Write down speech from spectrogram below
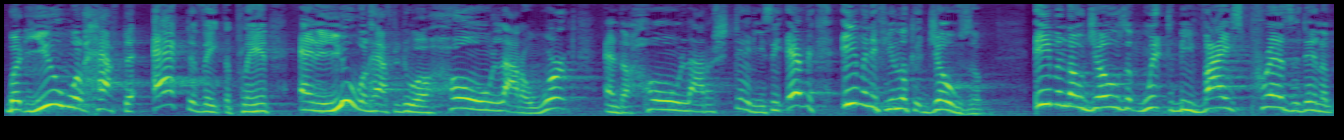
but you will have to activate the plan and you will have to do a whole lot of work and a whole lot of studying. You see, every, even if you look at Joseph, Even though Joseph went to be vice president of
